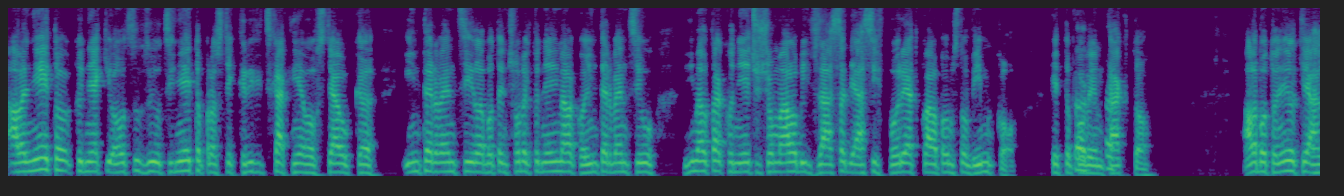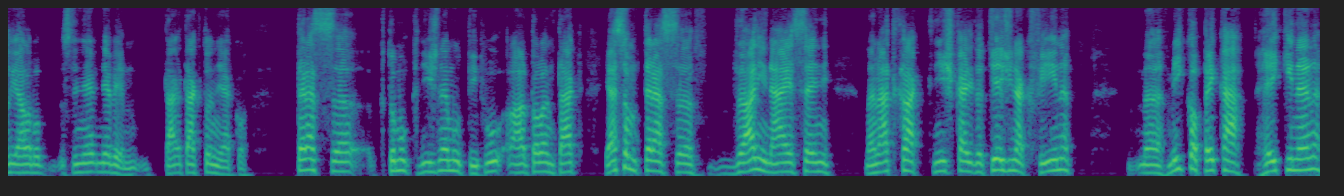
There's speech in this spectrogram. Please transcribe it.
ale nie je to nejaký odsudzujúci, nie je to proste kritická kniha vo vzťahu k intervencii, lebo ten človek to nevnímal ako intervenciu, vnímal to ako niečo, čo malo byť v zásade asi v poriadku, ale potom to vymklo, keď to tak, poviem tak. takto alebo to nedotiahli, alebo ne, neviem, tak, takto nejako. Teraz e, k tomu knižnému typu, ale to len tak. Ja som teraz e, v Lani na jeseň ma nadchla knižka, je to tiež inak Fín, Miko Peka Heikinen,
